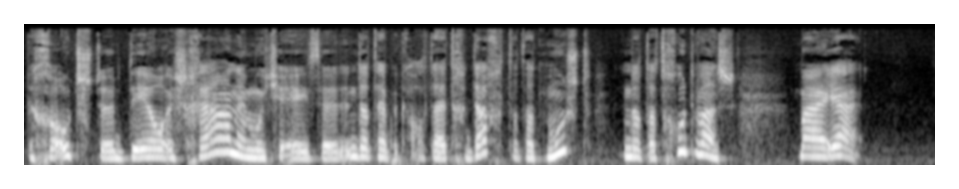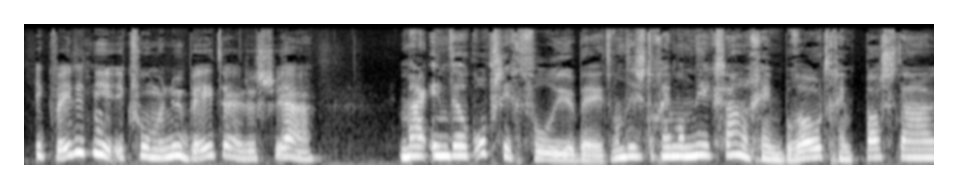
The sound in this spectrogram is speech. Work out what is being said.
de grootste deel is granen moet je eten. En dat heb ik altijd gedacht, dat dat moest. En dat dat goed was. Maar ja, ik weet het niet. Ik voel me nu beter, dus ja... Maar in welk opzicht voel je je beter? Want er is toch helemaal niks aan? Geen brood, geen pasta?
